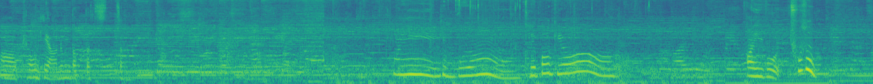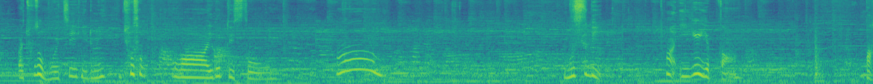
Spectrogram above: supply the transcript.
아 벽이 아름답다 진짜. 아니 이게 뭐야? 대박이야. 아 이거 초속. 아 초속 뭐였지 이름이? 초속. 와 이것도 있어. 아! 무스비 아 이게 예뻐 막.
